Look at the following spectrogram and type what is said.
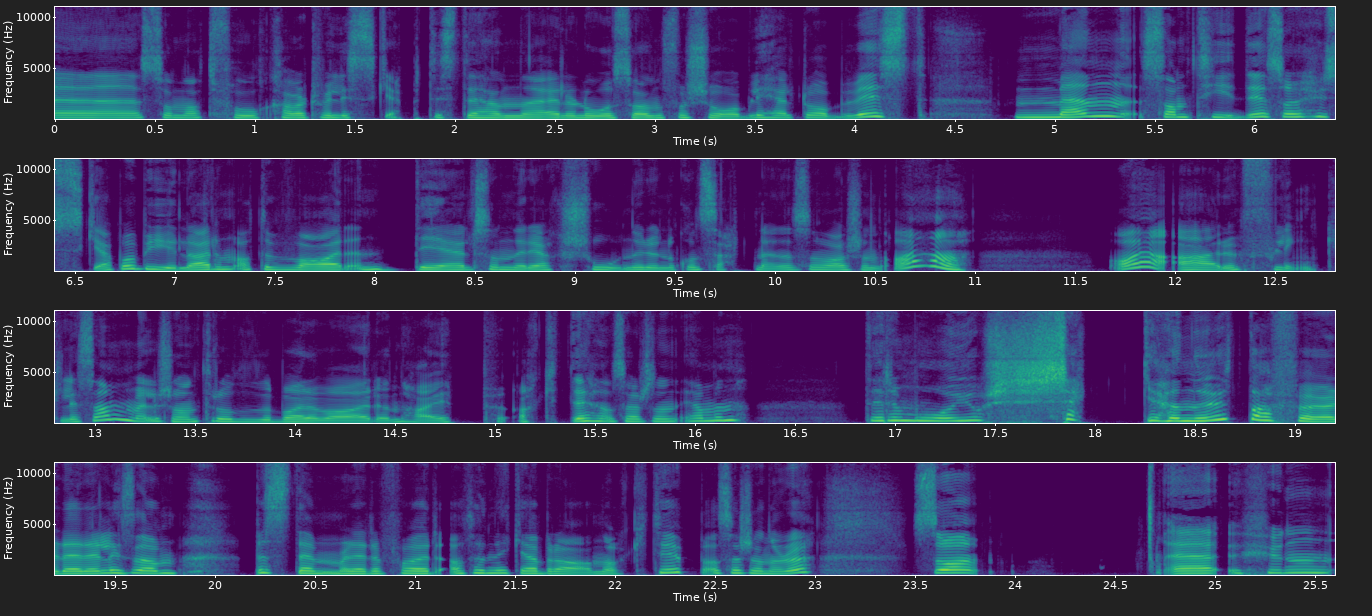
Eh, sånn at folk har vært veldig skeptiske til henne, eller noe sånn, for så å bli helt overbevist. Men samtidig så husker jeg på Bylarm at det var en del sånne reaksjoner under konserten hennes som var sånn ah! Å ja, er hun flink, liksom? Eller sånn, trodde det bare var en hype-aktig. Og så er det sånn, ja, men dere må jo sjekke henne ut, da, før dere liksom bestemmer dere for at hun ikke er bra nok, typ. Altså, skjønner du? Så eh, hun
